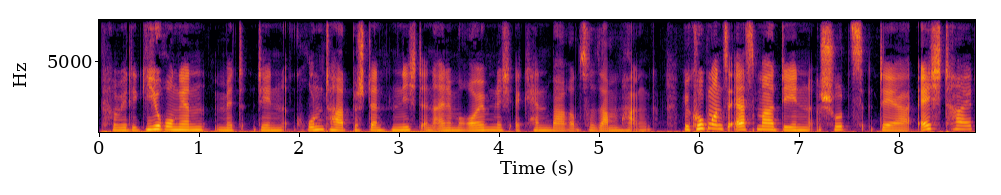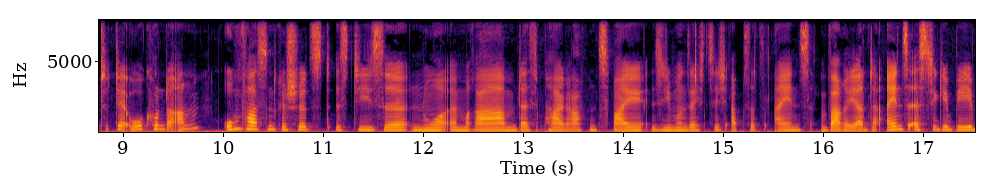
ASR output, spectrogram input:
Privilegierungen mit den Grundtatbeständen nicht in einem räumlich erkennbaren Zusammenhang. Wir gucken uns erstmal den Schutz der Echtheit der Urkunde an. Umfassend geschützt ist diese nur im Rahmen des Paragraphen 267 Absatz 1 Variante 1 StGB.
